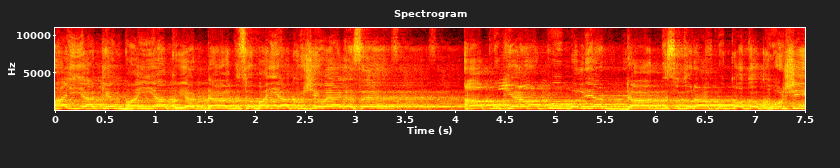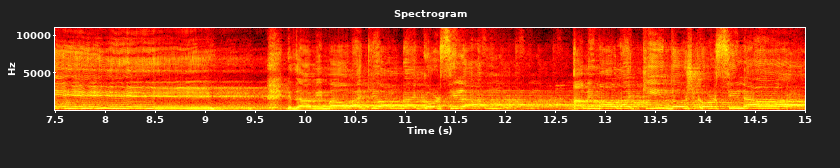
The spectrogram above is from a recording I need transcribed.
ভাইয়াকে ভাইয়া কইয়া ডাক দিছো, ভাইয়া খুশি হয়ে গেছে। আপুকে আপু বলিয়া ডাক দিছো, তোর আপু কত খুশি। কিন্তু আমি মাওলা কি অন্যায় করছিলাম? আমি মাওলা কি দোষ করছিলাম?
